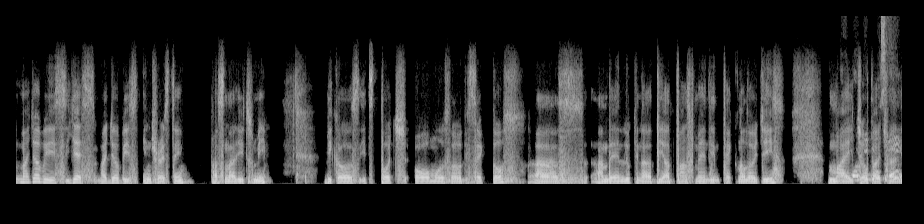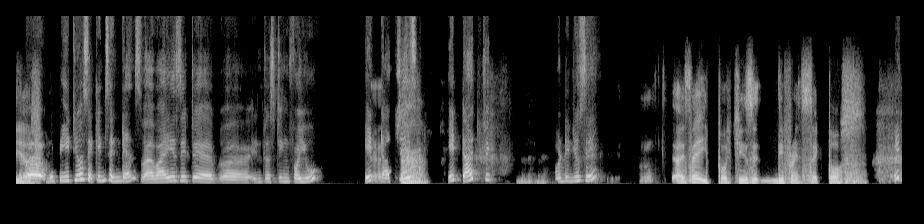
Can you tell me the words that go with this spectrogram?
my job is yes, my job is interesting personally to me because it touch almost all the sectors. As and then looking at the advancement in technologies, my what job did say? actually has Uh, repeat your second sentence. Uh, Why is it uh, uh, interesting for you? It touches, it touch. What did you say? I say it touches different sectors. It?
